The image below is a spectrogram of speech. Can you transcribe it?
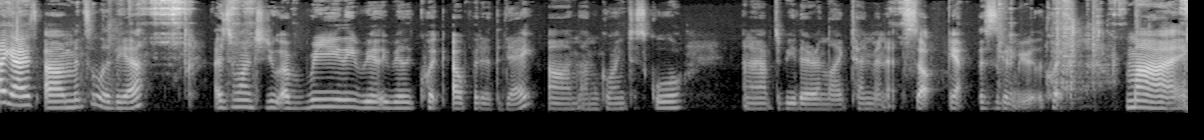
Hi guys, um, it's Olivia. I just wanted to do a really, really, really quick outfit of the day. Um, I'm going to school and I have to be there in like 10 minutes. So, yeah, this is going to be really quick. My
